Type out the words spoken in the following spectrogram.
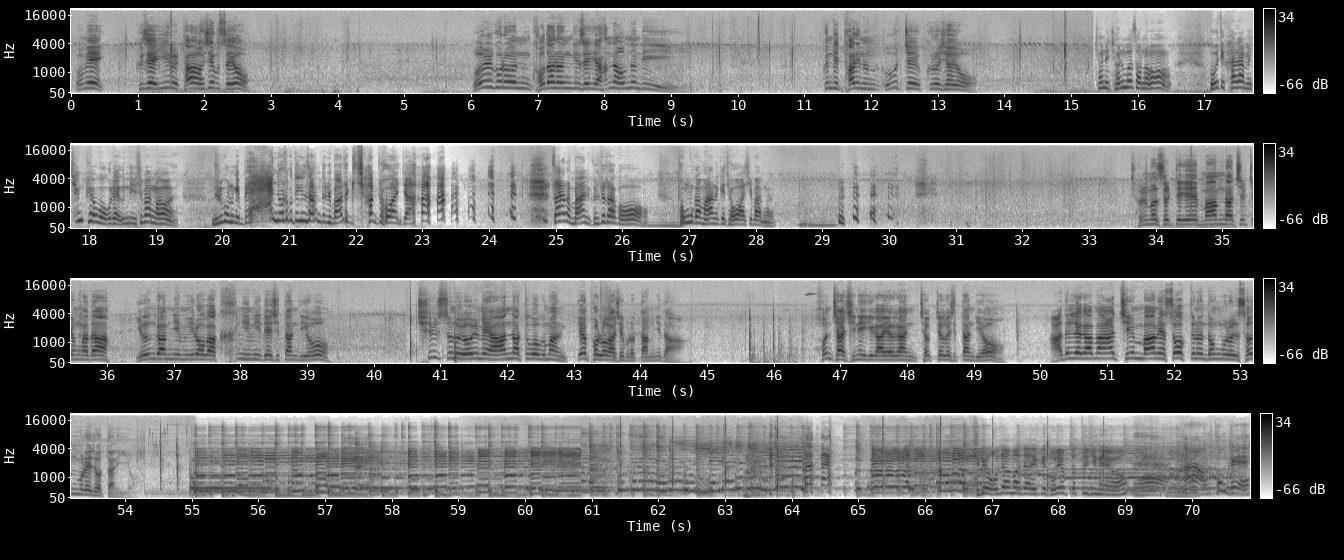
어메 그새 일을 다 하셔보세요 얼굴은 거다는 기색이 하나 없는디 근데 다리는 어째 그러셔요 전에 젊어서는 어디 가려면 창피하고 그래. 근데 이 시방은 늙어오는 게맨 이러고 다니는 사람들이 많은 게 참 좋아 이제. 사람 많이 걸더라고. 동무가 많은 게 좋아 시방은. 젊었을 때의 마음 다칠 적마다 영감님 위로가 큰 힘이 되셨단디요. 칠순을 얼매 안 놔두고 그만 깨폴로 가셔버렸답니다. 혼자 지내기가 여간 적적하셨단디요. 아들네가 마침 마음에 쏙 드는 동물을 선물해 줬다니요. 오자마자 이렇게 노래부터 뜨시네요. 네. 아, 통 그래.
